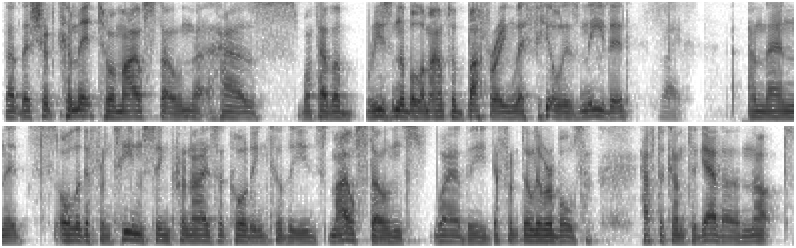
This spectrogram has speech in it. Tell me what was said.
That they should commit to a milestone that has whatever reasonable amount of buffering they feel is needed. Right and then it's all the different teams synchronize according to these milestones where the different deliverables have to come together and not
